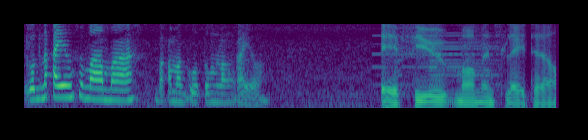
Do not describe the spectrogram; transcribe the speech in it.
wag na kayong sumama. Baka magutom lang kayo. A few moments later.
